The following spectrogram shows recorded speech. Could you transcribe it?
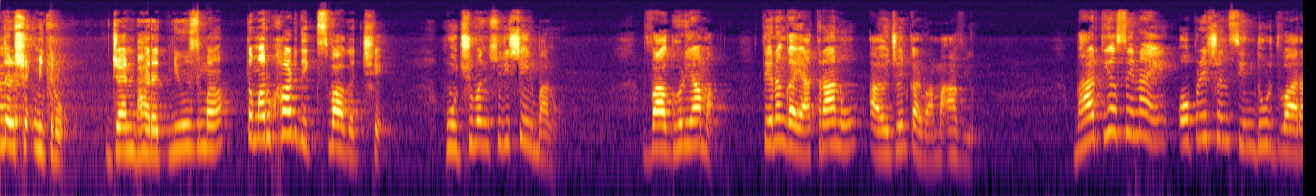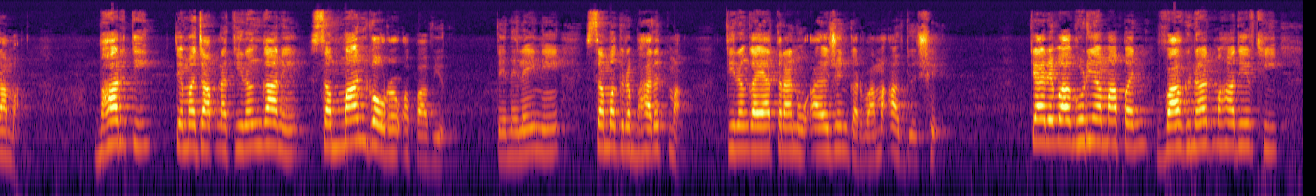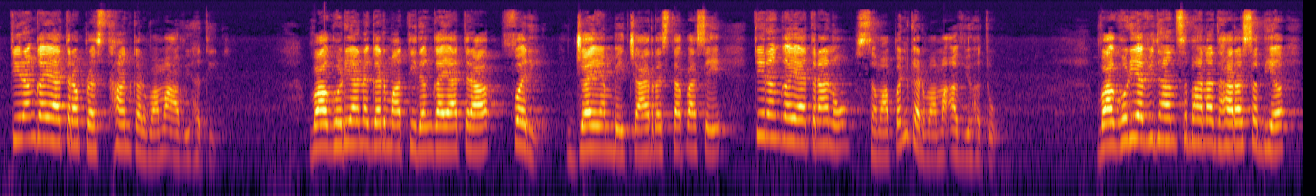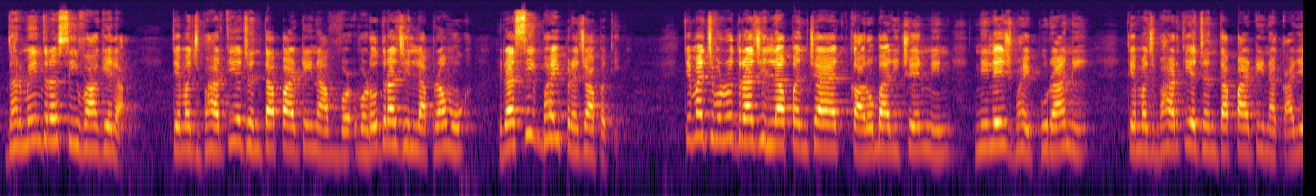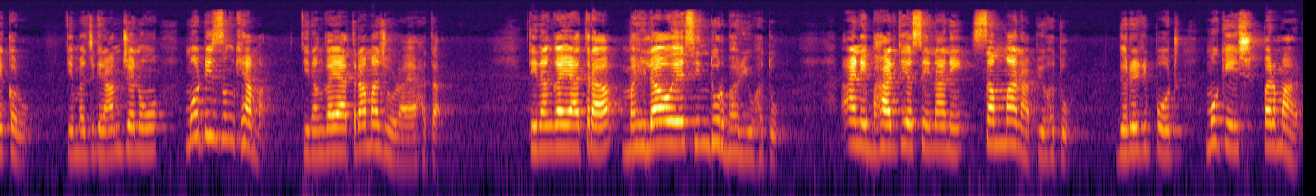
દર્શક મિત્રો, જન ભારત ન્યૂઝમાં તમારું હાર્દિક સ્વાગત છે. હું છું મંશ્રી શેરબાનો. વાઘોડિયામાં તિરંગા યાત્રાનું આયોજન કરવામાં આવ્યું. ભારતીય સેનાએ ઓપરેશન સિંદૂર દ્વારામાં ભારતી તેમજ આપના તિરંગાને સન્માન ગૌરવ અપાવ્યું. તેને લઈને સમગ્ર ભારતમાં તિરંગા યાત્રાનું આયોજન કરવામાં આવ્યું છે. ત્યારે વાઘોડિયામાં પણ વાઘનાથ મહાદેવથી તિરંગા યાત્રા પ્રસ્થાન કરવામાં આવી હતી. વાઘોડિયા નગરમાં તિરંગા યાત્રા ફરી જય અંબે ચાર રસ્તા પાસે તિરંગા યાત્રાનું સમાપન કરવામાં આવ્યું હતું. વાઘોડિયા વિધાનસભાના ધારાસભ્ય ધર્મેન્દ્રસિંહ વાઘેલા તેમજ ભારતીય જનતા પાર્ટીના વડોદરા જિલ્લા પ્રમુખ રસિકભાઈ પ્રજાપતિ તેમજ વડોદરા જિલ્લા પંચાયત કારોબારી ચેરમેન નિલેશભાઈ પુરાણી તેમજ ભારતીય જનતા પાર્ટીના કાર્યકરો તેમજ ગ્રામજનો મોટી સંખ્યામાં તિરંગા યાત્રામાં જોડાયા હતા. તિરંગા યાત્રા મહિલાઓએ સિંદૂર ભર્યું હતું અને ભારતીય સેનાને સન્માન આપ્યું હતું. Bureau report Mukesh Parmar.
